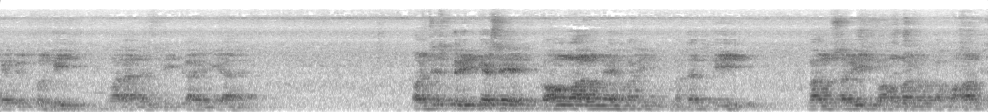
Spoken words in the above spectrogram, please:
کے بالکل ہی ہمارا نزدیک کا ایریا ہے۔ اور جس طریقے سے گاؤں والوں نے ہماری مدد کی، میں ان سبھی گاؤں والوں کا بہت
